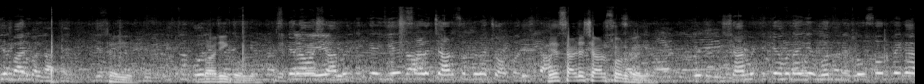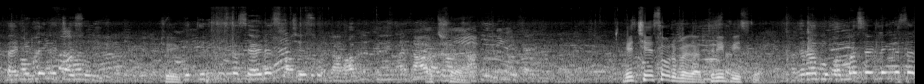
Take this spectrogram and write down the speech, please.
ये बारीक बनाते हैं। सही है। बारीक हो गया। इसके अलावा शामी टिक्के ये साढ़े चार सौ रुपये का चौपर ये साढ़े चार सौ रुपये का। शामी टिक्के बनाएँगे वन दो सौ रुपये का पैकेट लेंगे छः सौ रुपये ठीक। ये थ्री पीस का सेट है छः सौ अच्छा। ये छः सौ रुपये का थ्री पीस का। अगर आप मुकम्मल सेट लेंगे सर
